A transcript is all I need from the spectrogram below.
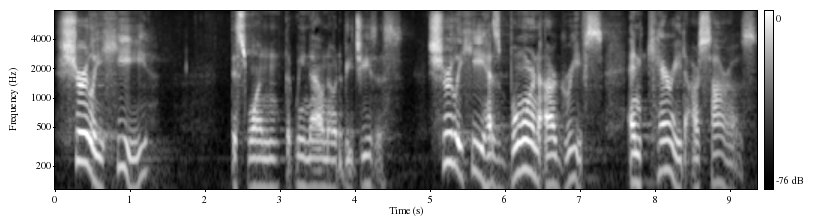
Surely he, this one that we now know to be Jesus, surely he has borne our griefs and carried our sorrows.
